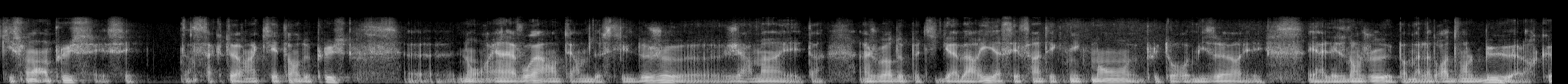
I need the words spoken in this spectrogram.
qui sont en plus, un facteur inquiétant de plus, euh, n'ont rien à voir en termes de style de jeu. Euh, Germain est un, joueur de petit gabarit, assez fin techniquement, euh, plutôt remiseur et, à l'aise dans le jeu et pas maladroit devant le but, alors que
